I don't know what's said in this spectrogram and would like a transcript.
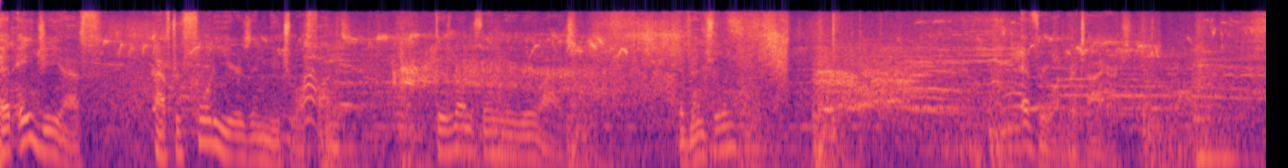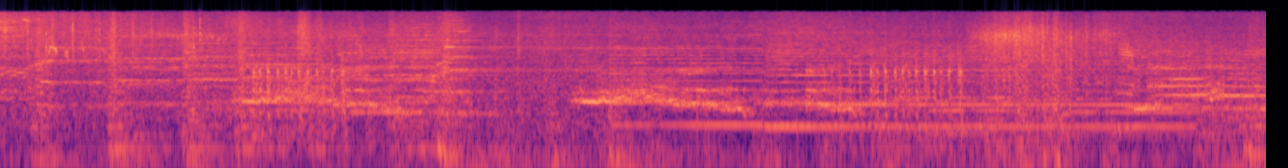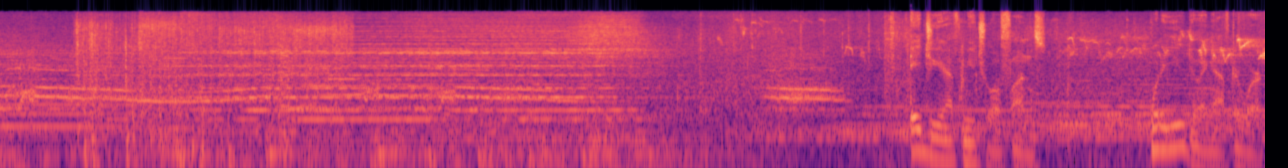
At AGF, after 40 years in mutual funds, there's one thing we realize. Eventually, everyone retires. AGF Mutual Funds. What are you doing after work?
